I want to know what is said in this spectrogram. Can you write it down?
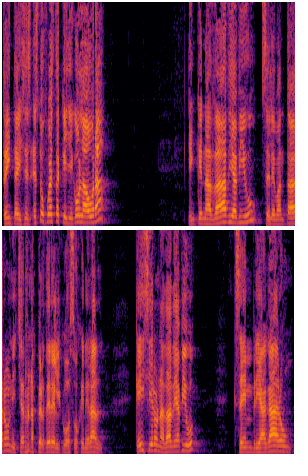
36. Esto fue hasta que llegó la hora en que Nadad y Abiú se levantaron y echaron a perder el gozo general. ¿Qué hicieron Nadad y Abiú? Se embriagaron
